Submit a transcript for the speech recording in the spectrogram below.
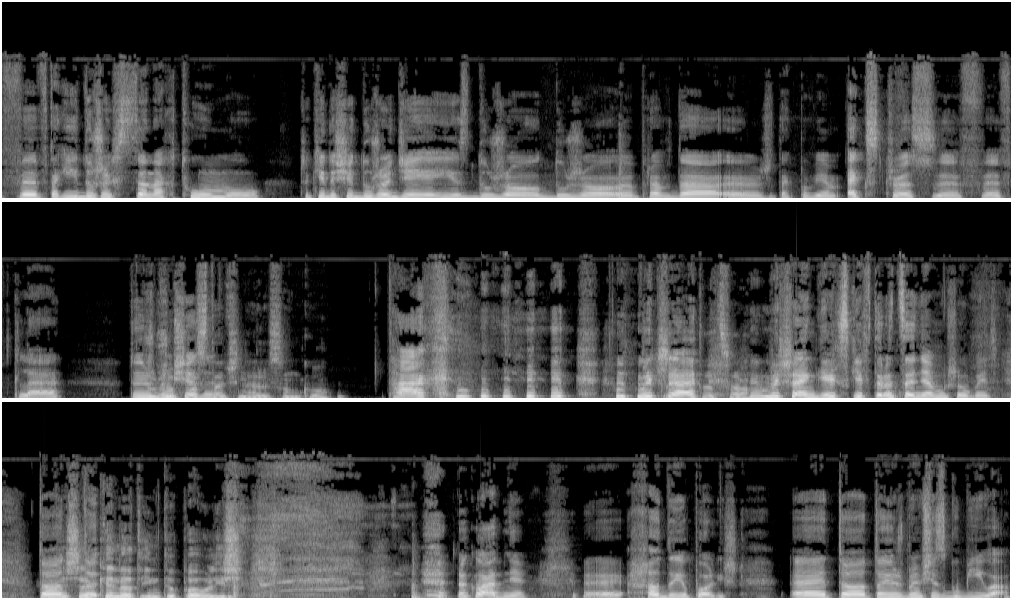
w, w takich dużych scenach tłumu, czy kiedy się dużo dzieje i jest dużo, dużo, y, prawda, y, że tak powiem, extras w, w tle, to już Dużo bym się... postaci na rysunku. Tak. Mysze, To co? mysze angielskie wtrącenia muszą być. To, Mysza to, cannot into Polish. Dokładnie. E, How do you polish? E, To, to już bym się zgubiła.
